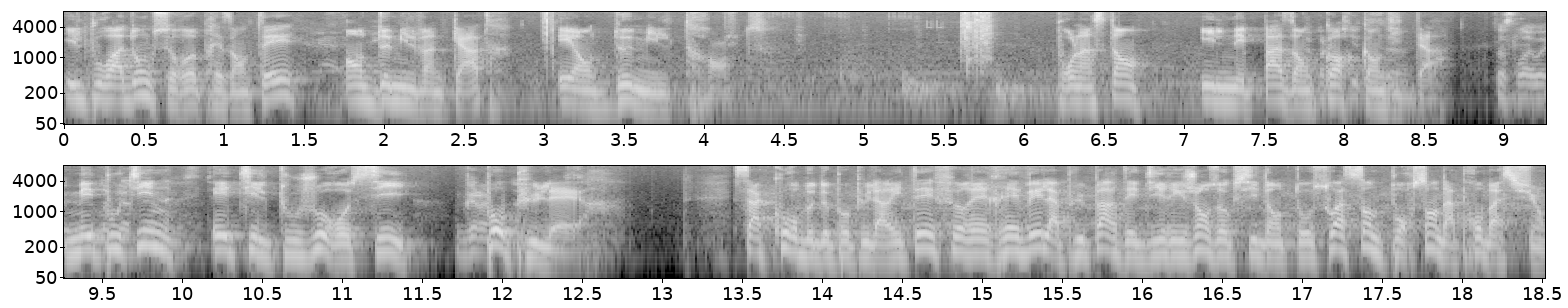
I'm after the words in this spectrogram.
Il pourra donc se représenter en 2024 et en 2030. Pour l'instant, il n'est pas encore candidat. Mais Poutine est-il toujours aussi populaire? Sa courbe de popularité ferait rêver la plupart des dirigeants occidentaux, 60% d'approbation.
